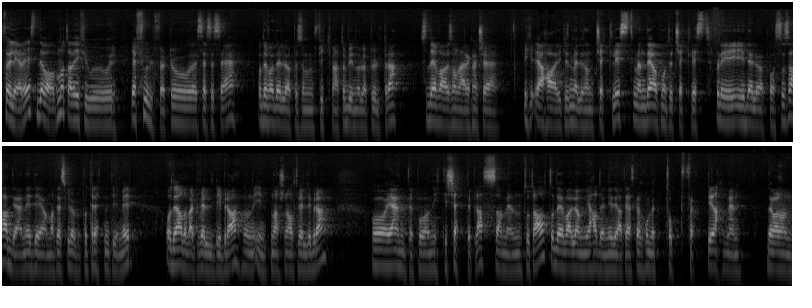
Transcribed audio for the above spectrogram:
føler jeg visst. Det var på en måte i fjor Jeg fullførte jo CCC, og det var det løpet som fikk meg til å begynne å løpe ultra. Så det var jo sånn der kanskje Jeg har ikke en veldig sånn checklist, men det var på en måte checklist. Fordi i det løpet også så hadde jeg en idé om at jeg skulle løpe på 13 timer. Og det hadde vært veldig bra. sånn internasjonalt veldig bra. Og jeg endte på 96.-plass av menn totalt. Og det var, jeg hadde en idé at jeg skal komme topp 40 da, menn. Det var sånn,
